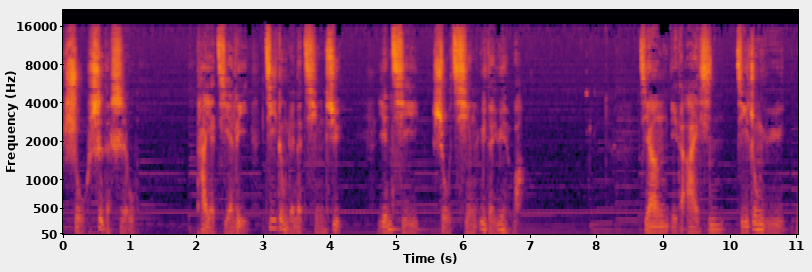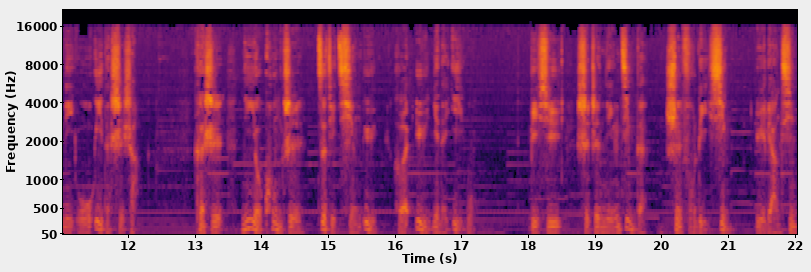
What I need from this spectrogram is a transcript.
属世的事物。他也竭力激动人的情绪，引起属情欲的愿望。将你的爱心集中于你无意的事上，可是你有控制自己情欲和欲念的义务，必须使之宁静的顺服理性与良心。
